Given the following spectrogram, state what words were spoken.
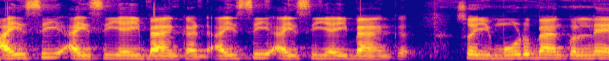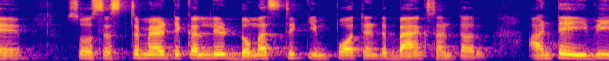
ICICI bank అండి. ఐసిఐసిఐ బ్యాంక్ సో ఈ మూడు బ్యాంకులనే so systematically domestic important banks అంటారు. అంటే ఇవి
